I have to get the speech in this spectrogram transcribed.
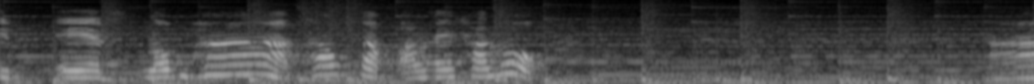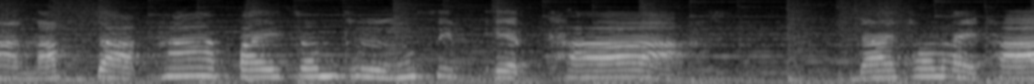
11 ลบ 5 เท่ากับอะไรคะลูกอ่านับจาก 5 ไปจนถึง 11 ค่ะ ได้เท่าไหร่คะ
